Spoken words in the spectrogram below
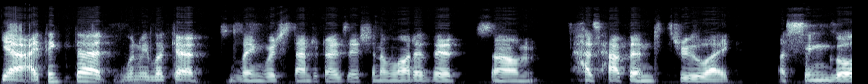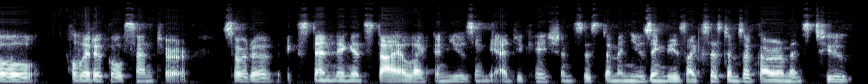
Yeah, I think that when we look at language standardization, a lot of it um, has happened through like a single political center sort of extending its dialect and using the education system and using these like systems of governments to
